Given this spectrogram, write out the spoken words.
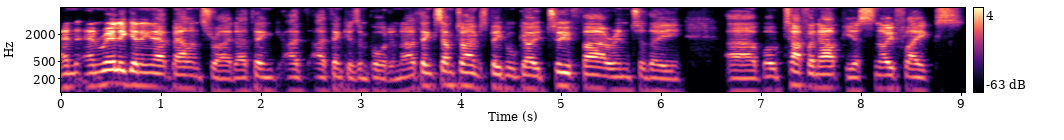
and and really getting that balance right. I think I, I think is important. I think sometimes people go too far into the uh, well, toughen up, your snowflakes.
